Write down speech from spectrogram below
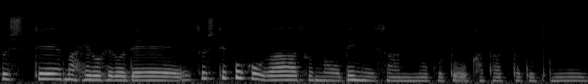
そしてまあヘロヘロでそしてココがそのベニーさんのことを語った時に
